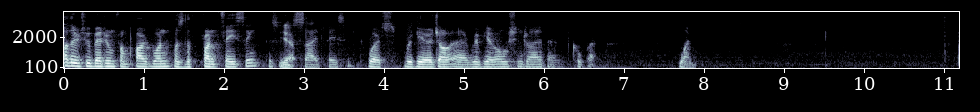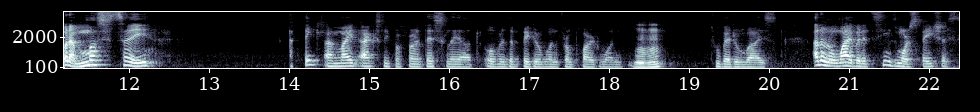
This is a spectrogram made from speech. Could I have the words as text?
other two bedroom from part one was the front facing. This is Yeah. the side facing, towards Riviera, uh, Riviera Ocean Drive and Copa one. But I must say, I think I might actually prefer this layout over the bigger one from part one, Mm-hmm. two bedroom wise. I don't know why, but it seems more spacious.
